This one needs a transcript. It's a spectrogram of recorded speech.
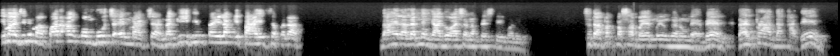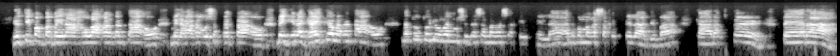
imagine mo, para kang kombucha and matcha, naghihintay lang ipahid sa balat. Dahil alam niyang gagawa siya ng testimony. So dapat masabayan mo yung ganong level. Dahil product ka din. Yung tipong pag may nakahawakan kang tao, may nakakausap kang tao, may ginaguide ka mga tao, natutulungan mo sila sa mga sakit nila. Ano pa mga sakit nila, di ba? Character, pera,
